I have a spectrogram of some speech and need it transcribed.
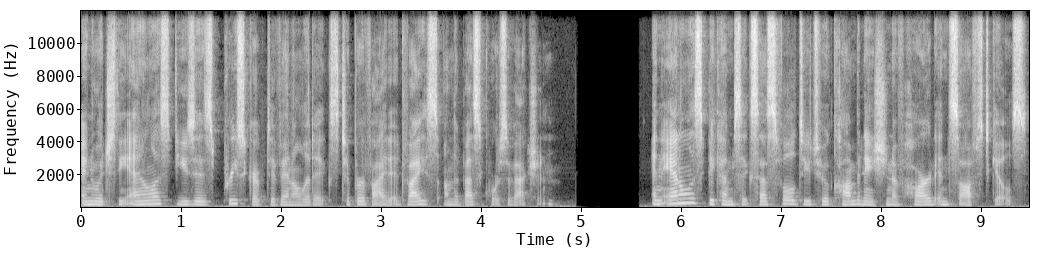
in which the analyst uses prescriptive analytics to provide advice on the best course of action. An analyst becomes successful due to a combination of hard and soft skills.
